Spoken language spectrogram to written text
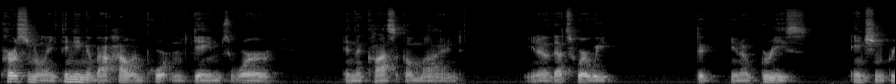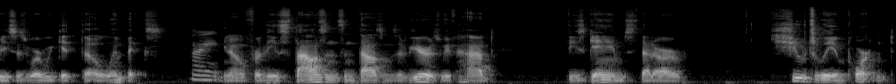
personally thinking about how important games were in the classical mind, you know, that's where we, the you know Greece, ancient Greece is where we get the Olympics. right You know, for these thousands and thousands of years, we've had these games that are hugely important,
